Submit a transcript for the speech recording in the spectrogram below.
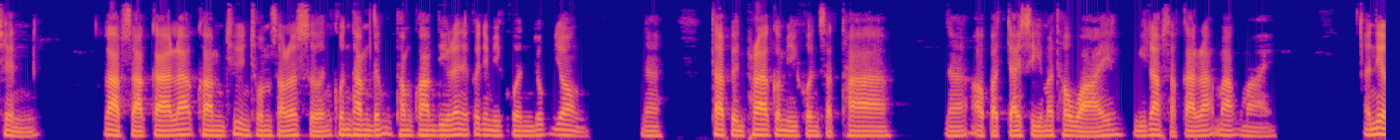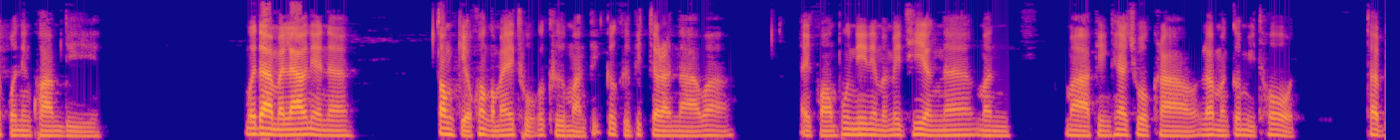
เช่นลาบสาการะความชื่นชมสรรเสริญ คนทำทำความดีแล้วเนี่ยก็จะมีคนยกย่องนะถ้าเป็นพระก็มีคนศรัทธา นะเอาปัจจัยสีมาถวาย มีลาบสักการะมากมาย อันนี้ผลแห่งความดี เมื่อได้มาแล้วเนี่ยนะต้องเกี่ยวข้องกับไม่ให้ถูกก็คือหมันก็คือพิจารณาว่าไอ้ของพวกนี้เนี่ยมันไม่เที่ยงนะ มันมาเพียงแค่ชั่วคราว แล้วมันก็มีโทษ ถ้าไป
